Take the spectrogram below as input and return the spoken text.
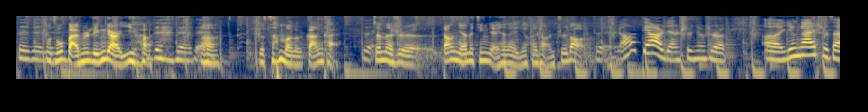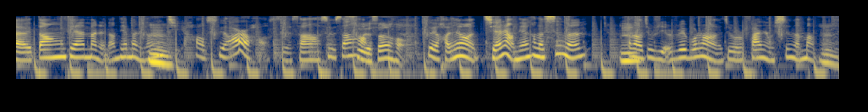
对对，不足百分之零点一吧。对对对。啊，就这么个感慨。对，真的是当年的经典，现在已经很少人知道了。对，然后第二件事情是，呃，应该是在当天漫展当天，漫展当天几号？四月二号、四月三号、四月三号。四月三号。对，好像前两天看到新闻，看到就是也是微博上就是发那种新闻嘛。嗯。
